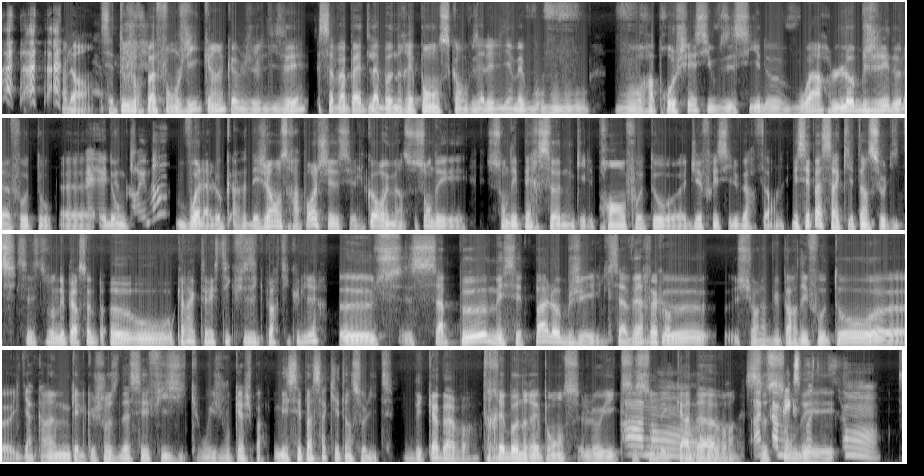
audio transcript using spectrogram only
alors c'est toujours pas fongique, hein, comme je le disais. Ça va pas être la bonne réponse quand vous allez le dire, mais vous vous, vous, vous rapprochez si vous essayez de voir l'objet de la photo. Euh, Euh, et le donc corps humain? Voilà, le- euh, déjà on se rapproche, c'est c'est le corps humain. Ce sont des, ce sont des personnes qu'il prend en photo, euh, Jeffrey Silverthorne. Mais c'est pas ça qui est insolite. C'est- Ce sont des personnes euh, aux caractéristiques physiques particulières? Euh, ça peut, mais c'est pas l'objet. Il s'avère D'accord. que sur la plupart des photos, euh, il y a quand même quelque chose d'assez physique. Oui, je vous cache pas. Mais c'est pas ça qui est insolite. Des cadavres. Très bonne réponse, Loïc. Ce Oh sont non. des cadavres. Ah, Ce comme sont des.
